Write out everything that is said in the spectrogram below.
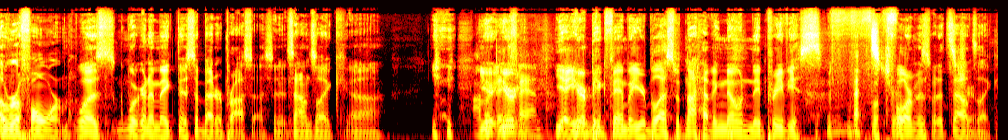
A reform. was we're going to make this a better process, and it sounds like. Uh, I'm you're, a big you're- fan. Yeah, you're a big fan, but you're blessed with not having known the previous That's true. form, is what it That's sounds true. like.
